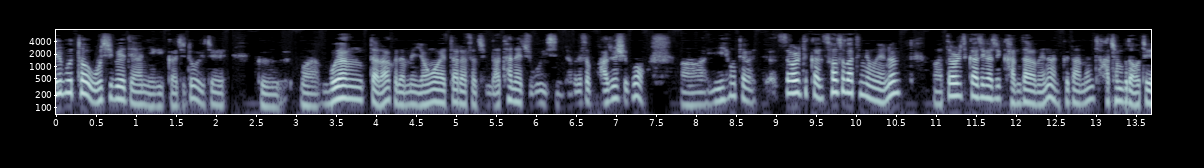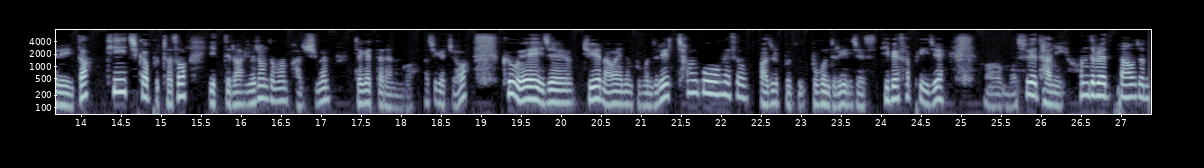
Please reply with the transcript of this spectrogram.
1부터 50에 대한 얘기까지도 이제 그 뭐, 모양 따라 그 다음에 영어에 따라서 지금 나타내주고 있습니다. 그래서 봐주시고 어, 이 형태가 third까지 서수 같은 경우에는 어, third까지까지 간 다음에는 그 다음엔 다 전부 다 어떻게 되어 있다? th가 붙어서 있더라. 이 정도만 봐주시면 되겠다라는 거 아시겠죠? 그 외에 이제 뒤에 나와 있는 부분들이 참고해서 봐줄 부 분들이 이제 204페이지에 어, 뭐 수의 단위, 100,000,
